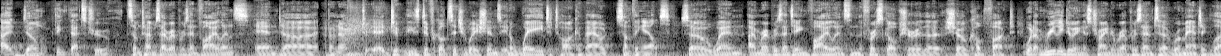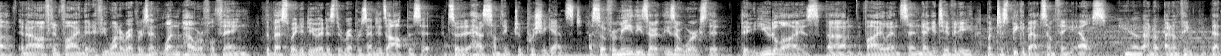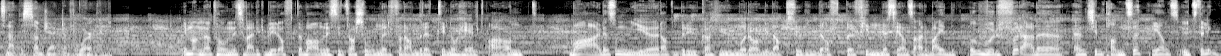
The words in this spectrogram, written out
I don't think that's true. Sometimes I represent violence and, uh, I don't know, uh, these difficult situations in a way to talk about something else. So when I'm representing violence in the first sculpture, of the show called Fucked, what I'm really doing is trying to represent a romantic love. And I often find that if you want to represent one powerful thing, the best way to do it is to represent its opposite so that it has something to push against. So for me, these are, these are works that, that utilize um, violence and negativity, but to speak about something else. You know, I don't, don't think that's not the subject of the work. I mange av Tonys verk blir ofte vanlige situasjoner forandret til noe helt annet. Hva er det som gjør at bruk av humor og det absurde ofte finnes i hans arbeid? Og hvorfor er det en sjimpanse i hans utstilling?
